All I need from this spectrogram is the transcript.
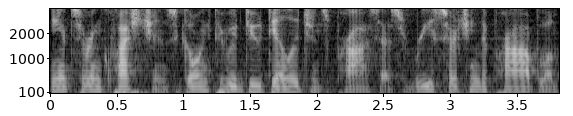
answering questions, going through a due diligence process, researching the problem,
